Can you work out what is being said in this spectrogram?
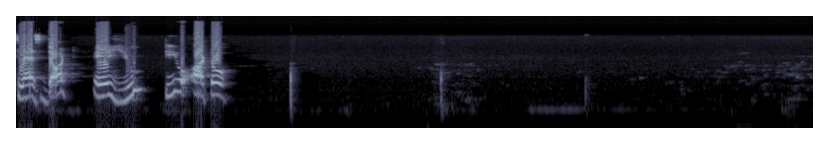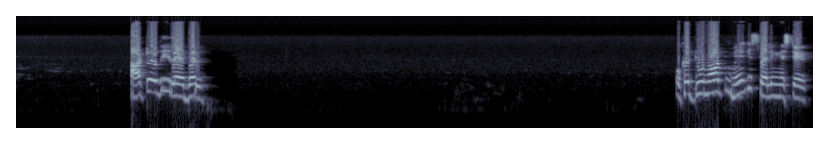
slash dot a u t o auto auto relabel okay do not make spelling mistake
